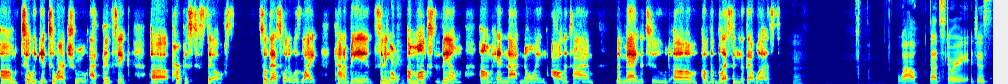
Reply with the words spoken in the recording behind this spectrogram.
um, till we get to our true authentic uh, purposed selves so that's what it was like kind of being sitting amongst them um, and not knowing all the time the magnitude of of the blessing that that was. Hmm. Wow, that story it just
